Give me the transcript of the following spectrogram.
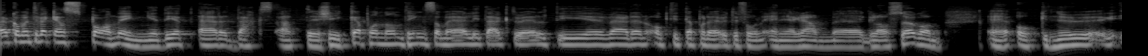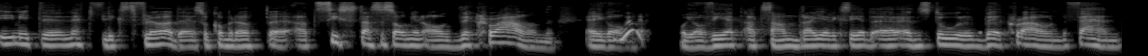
Välkommen till veckans spaning. Det är dags att eh, kika på någonting som är lite aktuellt i eh, världen och titta på det utifrån enneagramglasögon. Eh, och nu i mitt Netflix-flöde så kommer det upp att sista säsongen av The Crown är igång. Och jag vet att Sandra Eriksed är en stor The Crown-fan.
